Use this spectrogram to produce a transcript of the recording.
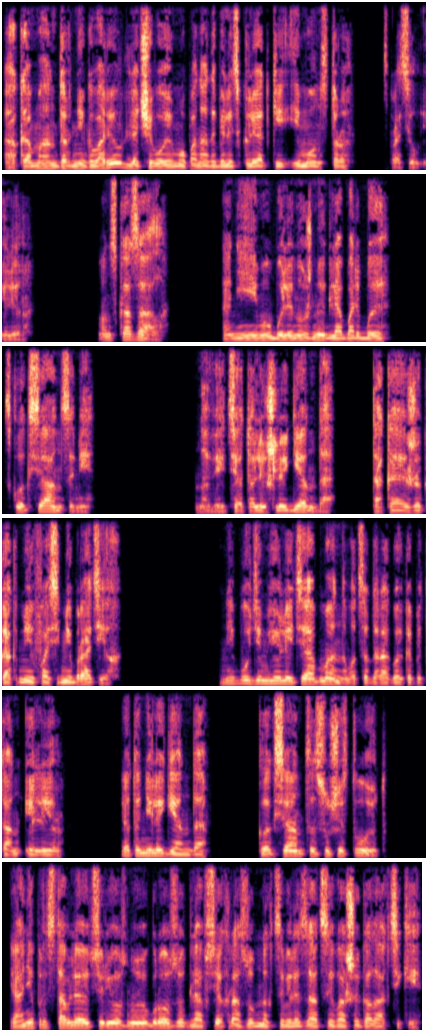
А командор не говорил, для чего ему понадобились клетки и монстр? спросил Илир. Он сказал, они ему были нужны для борьбы с клаксианцами. Но ведь это лишь легенда, такая же, как миф о семи братьях. Не будем юлить и обманываться, дорогой капитан Элир. Это не легенда. Клаксианцы существуют, и они представляют серьезную угрозу для всех разумных цивилизаций вашей галактики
